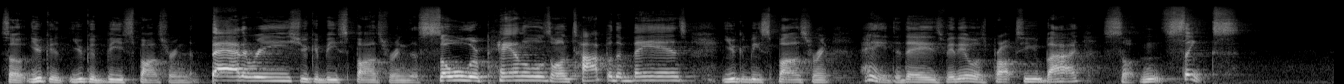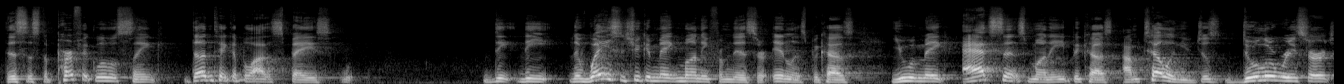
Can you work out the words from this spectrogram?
So you could you could be sponsoring the batteries, you could be sponsoring the solar panels on top of the vans, you could be sponsoring, hey, today's video is brought to you by Sutton Sinks. This is the perfect little sink, doesn't take up a lot of space the, the, the ways that you can make money from this are endless because you would make AdSense money because I'm telling you, just do a little research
